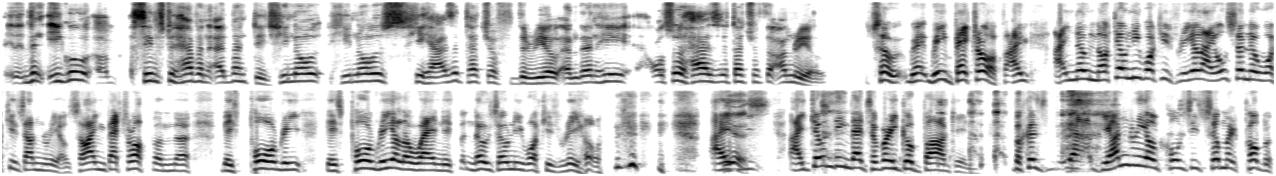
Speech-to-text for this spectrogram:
then ego uh, seems to have an advantage. He knows he knows he has a touch of the real and then he also has a touch of the unreal. So we're, we're better off. I i know not only what is real i also know what is unreal. So i'm better off than the, this poor re, this poor real awareness but knows only what is real. I Yes. i don't think that's a very good bargain because the, the unreal causes so much problem.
